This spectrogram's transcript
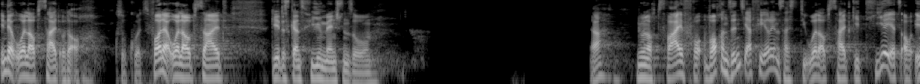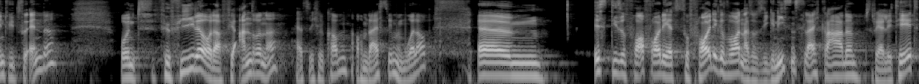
in der Urlaubszeit oder auch so kurz vor der Urlaubszeit geht es ganz vielen Menschen so. Ja, nur noch zwei Wochen sind ja Ferien, das heißt, die Urlaubszeit geht hier jetzt auch irgendwie zu Ende. Und für viele oder für andere, ne, herzlich willkommen, auch im Livestream, im Urlaub, ähm, ist diese Vorfreude jetzt zur Freude geworden. Also sie genießen es vielleicht gerade, ist Realität.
